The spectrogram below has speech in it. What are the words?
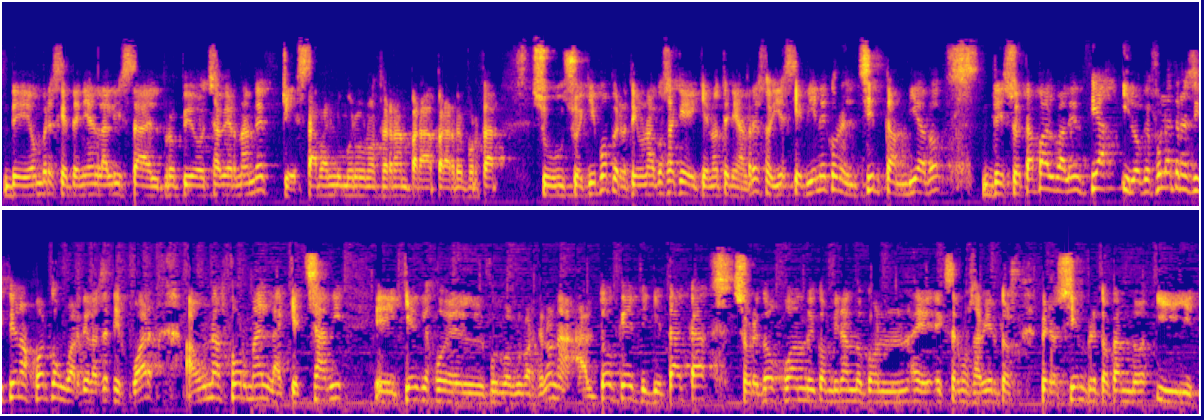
de hombres que tenía en la lista el propio Xavi Hernández, que estaba el número uno Ferran para, para reforzar su, su equipo, pero tiene una cosa que, que, no tenía el resto, y es que viene con el chip cambiado de su etapa al Valencia y lo que fue la transición a jugar con Guardiola, es decir, jugar a una forma en la que Xavi eh, quiere que juegue el Fútbol Club Barcelona al toque, tiki-taka, sobre todo jugando y combinando con eh, extremos abiertos, pero siempre tocando y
